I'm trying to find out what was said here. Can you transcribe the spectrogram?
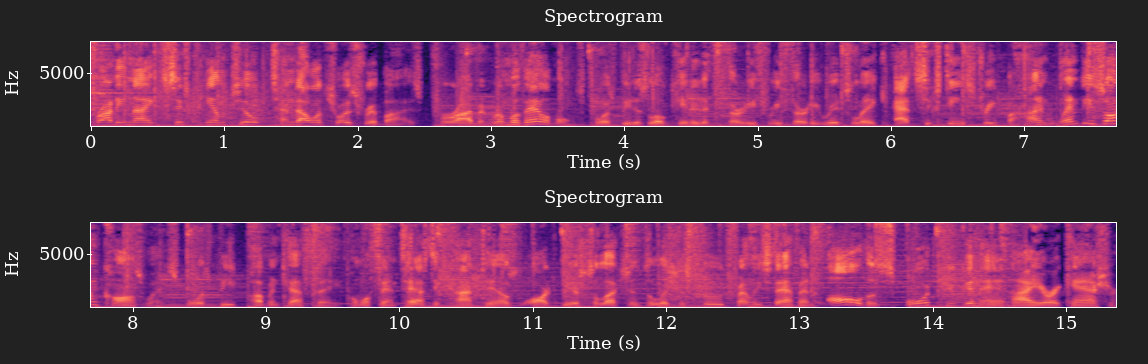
Friday night, 6 p.m. till $10 choice ribeyes. Private room available. SportsBeat is located at 3330 Ridge Lake at 16th Street behind Wendy's on Causeway. SportsBeat Pub and Cafe. Home of fantastic cocktails, large beer selections, delicious food, friendly staff, and all the sports you can handle. Hi, Eric Asher.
